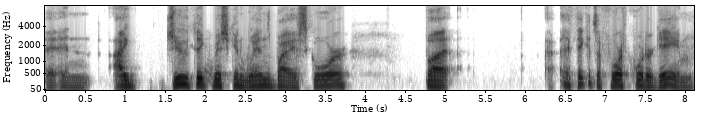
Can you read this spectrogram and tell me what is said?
And I do think Michigan wins by a score, but I think it's a fourth quarter game.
